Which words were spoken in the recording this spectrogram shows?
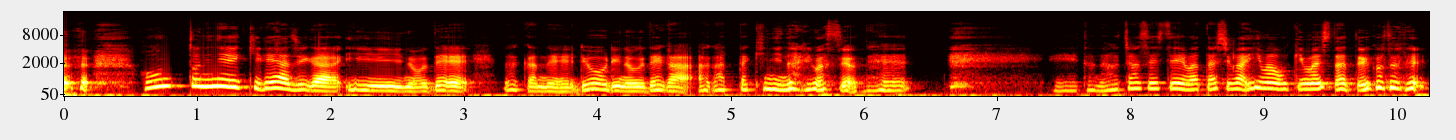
本当にね、切れ味がいいので、なんかね、料理の腕が上がった気になりますよね。えっ、ー、と、なおちゃん先生、私は今起きましたということで、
